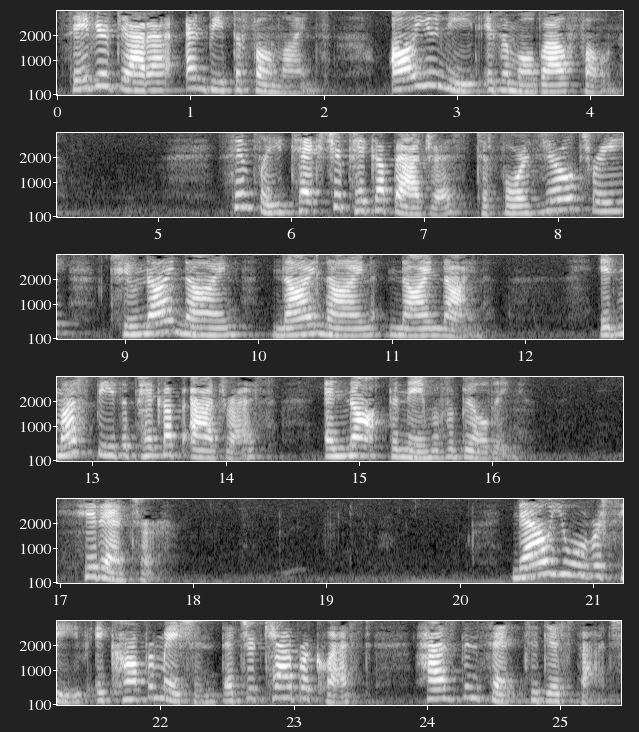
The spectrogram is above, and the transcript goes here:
save your data, and beat the phone lines. All you need is a mobile phone. Simply text your pickup address to 403 299 9999. It must be the pickup address and not the name of a building. Hit enter. Now you will receive a confirmation that your cab request has been sent to dispatch.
